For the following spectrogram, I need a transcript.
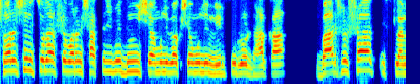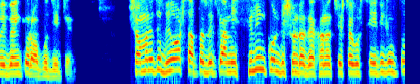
সরাসরি চলে আসতে পারেন সাতত্রিশ বাই দুই শ্যামলীবাগ শ্যামলী মিরপুর রোড, ঢাকা, বারোশো সাত ইসলামী ব্যাংকের অপোজিটে সম্মানিত ভিউয়ার্স আপনাদেরকে আমি সিলিং কন্ডিশনটা দেখানোর চেষ্টা করছি। এটি কিন্তু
